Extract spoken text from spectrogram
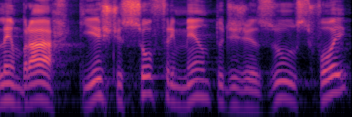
lembrar que este sofrimento de Jesus foi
